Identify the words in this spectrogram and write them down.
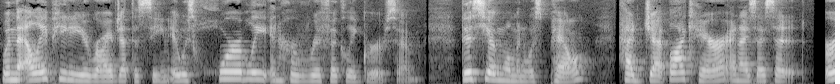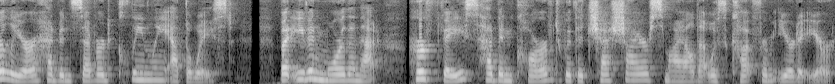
When the LAPD arrived at the scene, it was horribly and horrifically gruesome. This young woman was pale, had jet black hair, and as I said earlier, had been severed cleanly at the waist. But even more than that, her face had been carved with a Cheshire smile that was cut from ear to ear.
